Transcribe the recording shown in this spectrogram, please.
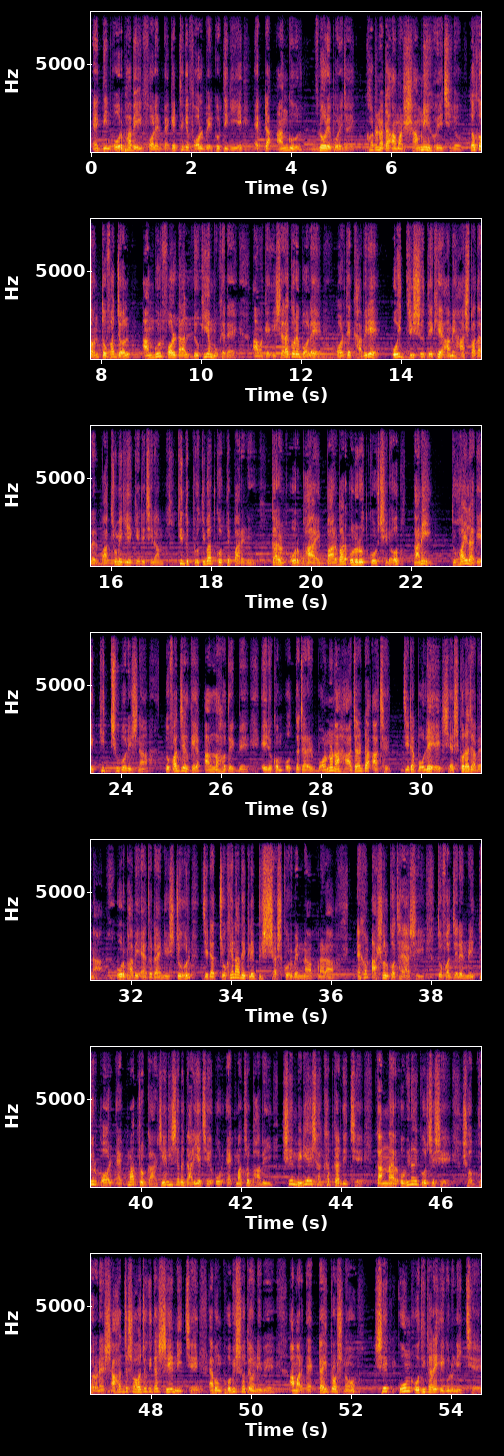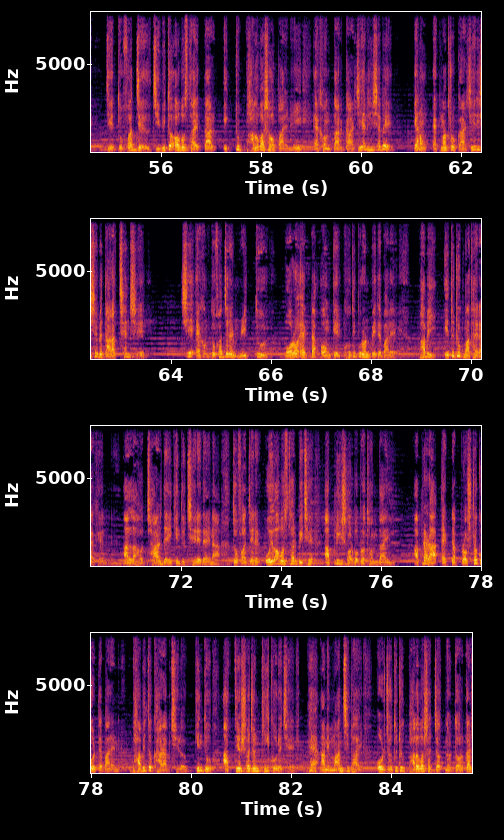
একদিন ওর ভাবি ফলের প্যাকেট থেকে ফল বের করতে গিয়ে একটা আঙ্গুর ফ্লোরে পড়ে যায়। ঘটনাটা আমার সামনেই হয়েছিল। তখন তোফাজ্জল আঙ্গুর ফলটা লুকিয়ে মুখে দেয়। আমাকে ইশারা করে বলে, অর্ধেক খাবি রে? ওই দৃশ্য দেখে আমি হাসপাতালের বাথরুমে গিয়ে কেঁদেছিলাম, কিন্তু প্রতিবাদ করতে পারেনি, কারণ ওর ভাই বারবার অনুরোধ করছিল, তানি, দোহাই লাগে, কিচ্ছু বলিস না, তোফাজ্জেলকে আল্লাহ দেখবে, এইরকম অত্যাচারের বর্ণনা হাজারটা আছে। যেটা বলে শেষ করা যাবে না। ওর ভাবি এতটাই নিষ্ঠুর যেটা চোখে না দেখলে বিশ্বাস করবেন না আপনারা। এখন আসল কথায় আসি, তোফাজ্জেলের মৃত্যুর পর একমাত্র গার্জিয়ান হিসেবে দাঁড়িয়েছে ওর একমাত্র ভাবি। সে মিডিয়ায় সাক্ষাৎকার দিচ্ছে, কান্নার অভিনয় করছে সে। সব ধরনের সাহায্য সহযোগিতা সে নিচ্ছে এবং ভবিষ্যতেও নেবে। আমার একটাই প্রশ্ন, সে কোন অধিকারে এগুলো নিচ্ছে? যে তোফাজ্জেল জীবিত অবস্থায় তার একটু ভালোবাসাও পায়নি, এখন তার গার্জিয়ান হিসেবে, কেন একমাত্র গার্জিয়ান হিসেবে দাঁড়াচ্ছেন সে? সে এখন তোফাজ্জলের মৃত্যুর বড় একটা অঙ্কের ক্ষতিপূরণ পেতে পারে। ভাবি, এতটুক মাথায় রাখেন। আল্লাহ ছাড় দেয়, কিন্তু ছেড়ে দেয় না। তোফাজ্জেলের ওই অবস্থার পিছে আপনিই সর্বপ্রথম দায়ী। আপনারা একটা প্রশ্ন করতে পারেন। ভাবি তো খারাপ ছিল, কিন্তু আত্মীয় স্বজন কি করেছে? হ্যাঁ আমি মানছি ভাই, ওর যতটুক ভালোবাসার যত্নর দরকার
